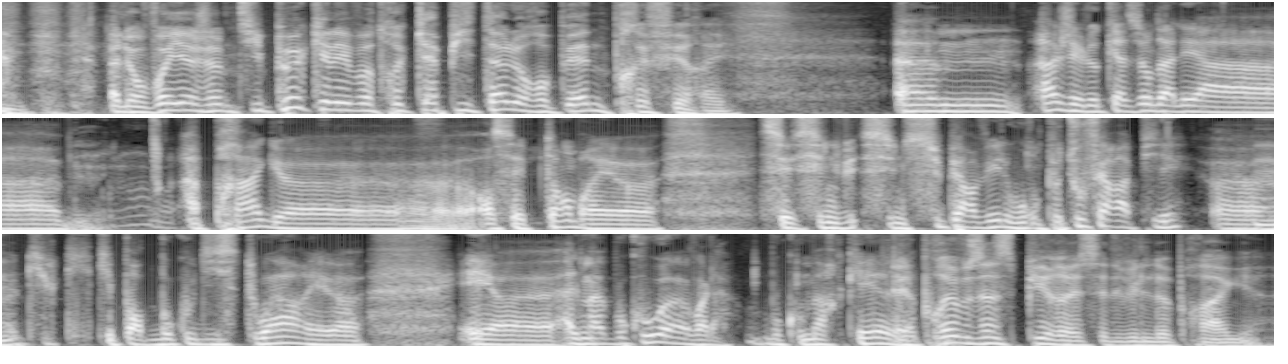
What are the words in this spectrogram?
Allez, on voyage un petit peu. Quelle est votre capitale européenne préférée? Euh, ah, j'ai l'occasion d'aller à, à Prague euh, en septembre et euh, c'est une, super ville où on peut tout faire à pied, euh, qui, qui- qui porte beaucoup d'histoire et, euh, et elle m'a beaucoup, voilà, beaucoup marqué. Elle pourrait vous inspirer, cette ville de Prague.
